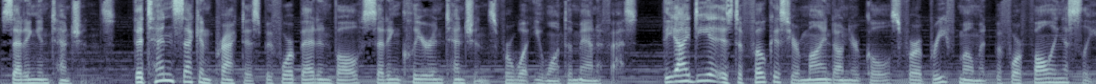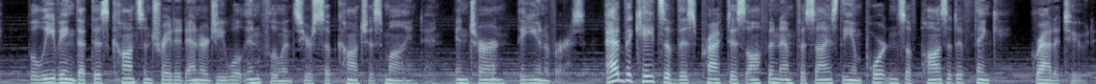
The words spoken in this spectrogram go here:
setting intentions. The 10 second practice before bed involves setting clear intentions for what you want to manifest. The idea is to focus your mind on your goals for a brief moment before falling asleep, believing that this concentrated energy will influence your subconscious mind and, in turn, the universe. Advocates of this practice often emphasize the importance of positive thinking gratitude,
